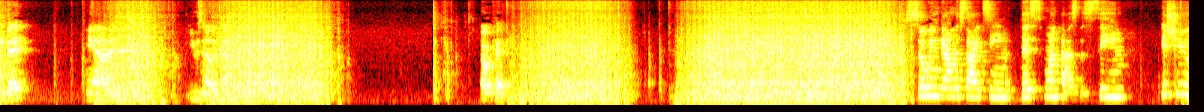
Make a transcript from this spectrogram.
leave it and use another method. Okay. Sewing down the side seam. This one has the seam issue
